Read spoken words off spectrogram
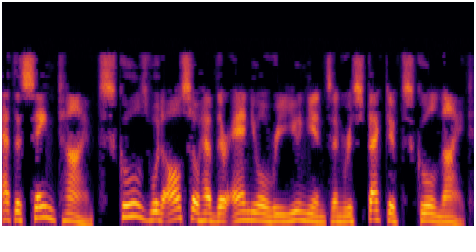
At the same time, schools would also have their annual reunions and respective school night.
